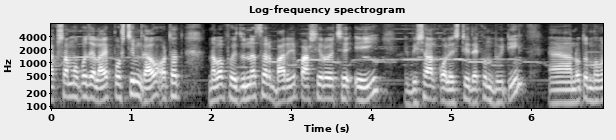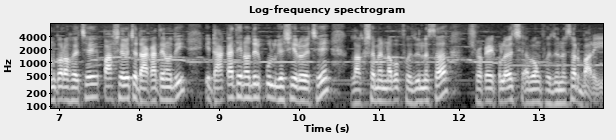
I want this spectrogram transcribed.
লাকসাম উপজেলায় পশ্চিমগাঁও অর্থাৎ নবাব ফৈজুন্নাসার বাড়ির পাশে রয়েছে এই বিশাল কলেজটি। দেখুন দুইটি নতুন ভবন করা হয়েছে। পাশে রয়েছে ডাকাতে নদী। এই ডাকাতে নদীর কুল ঘেঁষে রয়েছে লাকসামের নবাব ফৈজুন্নেসা সরকারি কলেজ এবং ফৈজুন্নেসার বাড়ি।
